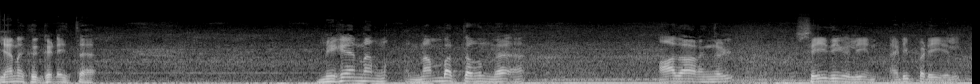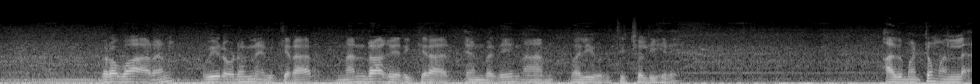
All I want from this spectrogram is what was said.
எனக்கு கிடைத்த மிக நம் நம்பத்தகுந்த ஆதாரங்கள் செய்திகளின் அடிப்படையில் பிரபாரன் உயிருடன் இருக்கிறார் நன்றாக இருக்கிறார் என்பதை நான் வலியுறுத்தி சொல்கிறேன். அது மட்டுமல்ல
